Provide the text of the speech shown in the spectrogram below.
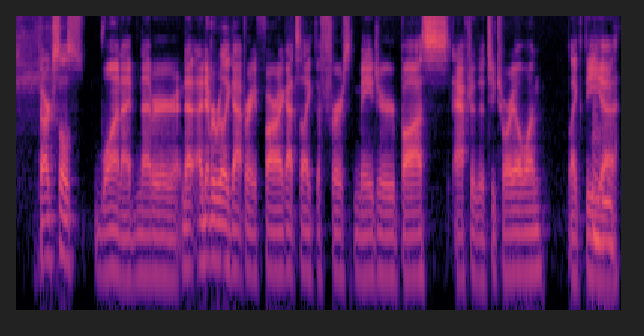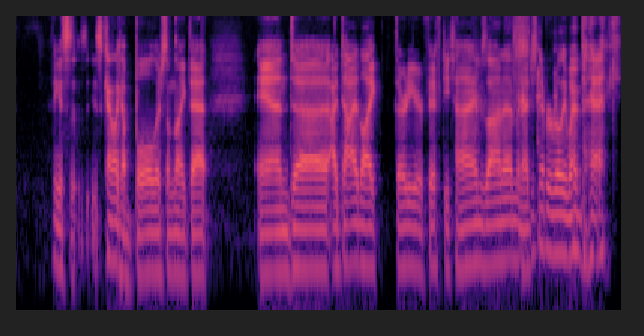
Dark Souls One, I've never I never really got very far. I got to like the first major boss after the tutorial one, like the Mm-hmm. uh, I think it's it's kind of like a bull or something like that. And uh, I died like thirty or fifty times on him, and I just never really went back.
